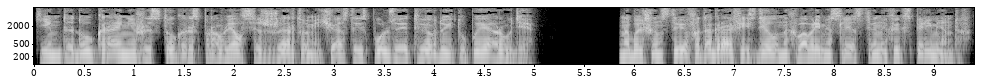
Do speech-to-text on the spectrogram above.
Ким Тэду крайне жестоко расправлялся с жертвами, часто используя твердые и тупые орудия. На большинстве фотографий, сделанных во время следственных экспериментов,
